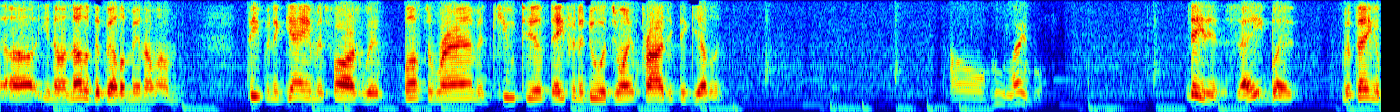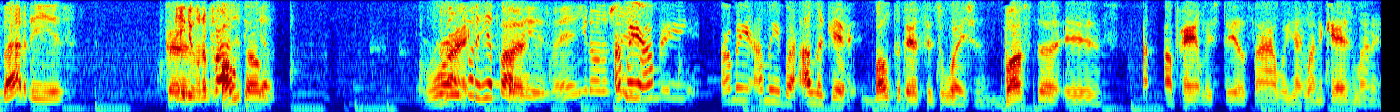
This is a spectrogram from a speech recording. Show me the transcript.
uh, you know, another development. I'm, I'm peeping the game as far as with Busta Rhyme and Q-Tip. They finna do a joint project together. On who label? They didn't say, but the thing about it is, they doing a project together. them- I mean, Right. that's what a hip hop is, man. You know what I I'm mean. I mean, I mean, I mean, but I look at both of their situations. Busta is apparently still signed with Young Money Cash Money.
